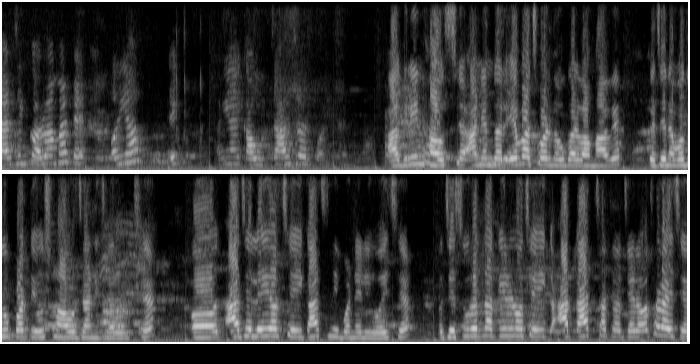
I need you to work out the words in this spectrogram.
ચાર્જિંગ કરવા માટે અહીંયા એક અહીંયા એક આવું ચાર્જર પણ છે. આ ગ્રીન હાઉસ છે. આની અંદર એવા છોડને ઉગાડવામાં આવે કે જેને વધુ પડતી ઉષ્મા ઉર્જાની જરૂર છે. આ જે લેયર છે એ કાચની બનેલી હોય છે. જે સૂરજના કિરણો છે, એ આ કાચ સાથે જ્યારે અથડાય છે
